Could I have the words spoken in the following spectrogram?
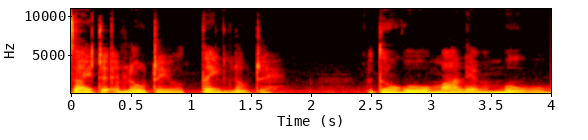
ကြိုက်တဲ့အလုပ်တွေကိုတိတ်လုပ်တယ်ဘသူကိုမှလည်းမမှုဘူး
